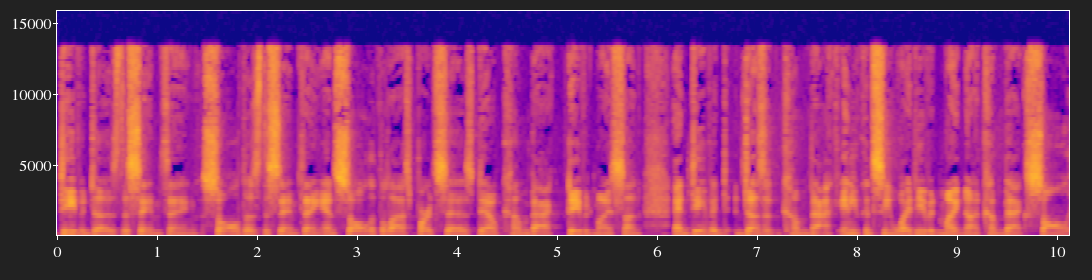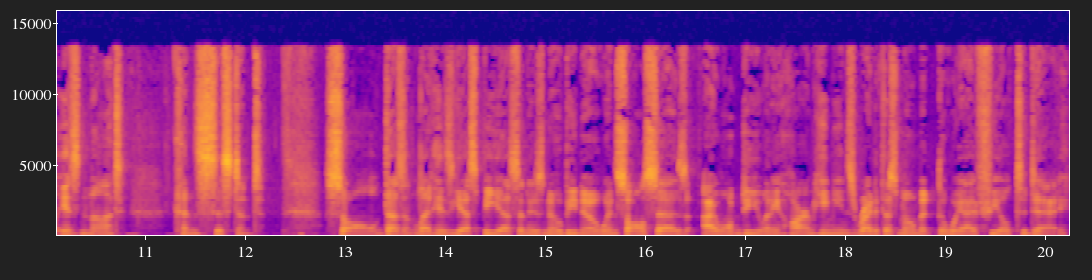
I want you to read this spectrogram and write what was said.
David does the same thing. Saul does the same thing. And Saul at the last part says, Now come back, David, my son. And David doesn't come back. And you can see why David might not come back. Saul is not consistent. Saul doesn't let his yes be yes and his no be no. When Saul says, I won't do you any harm, he means right at this moment the way I feel today.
